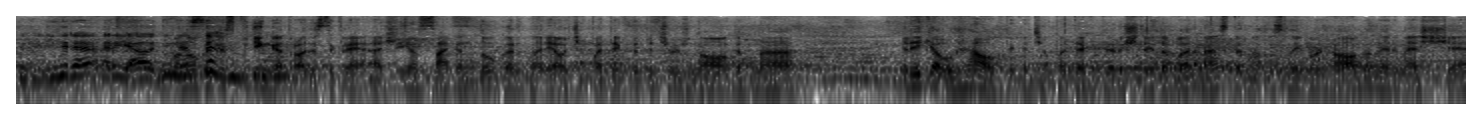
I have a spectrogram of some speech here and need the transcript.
Vyrė, ar jaudinėsi? Manau, kad įspūdingai atrodys tikrai. Aš tiesą sakant, daug kartų norėjau čia patekti, tačiau žinau, kad, na, reikia užaukti, kad čia patekti. Ir štai dabar mes per metus laiko užaugome ir mes čia,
